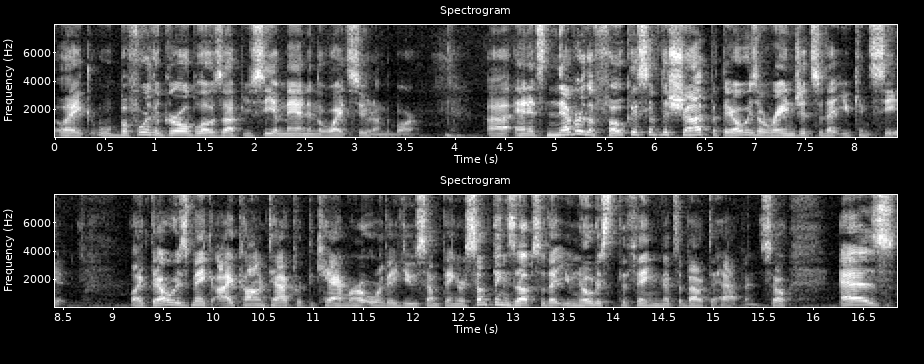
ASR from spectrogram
Like before the girl blows up, you see a man in the white suit on the bar. Uh, and it's never the focus of the shot, but they always arrange it so that you can see it. Like they always make eye contact with the camera or they do something or something's up so that you notice the thing that's about to happen. So as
